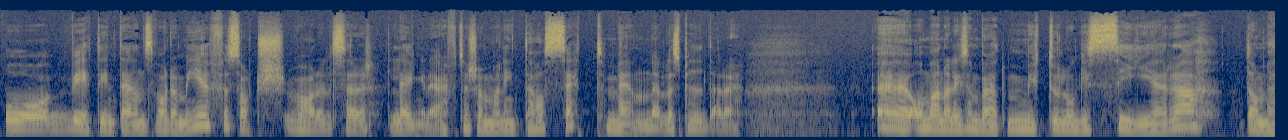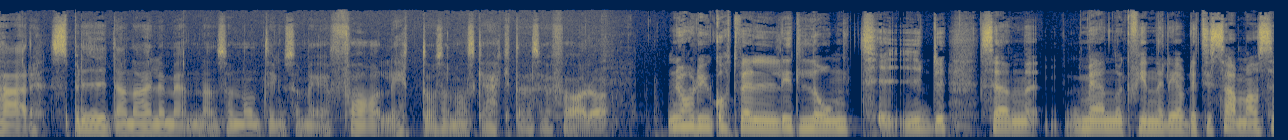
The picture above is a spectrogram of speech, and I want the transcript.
och vet inte ens vad de är för sorts varelser längre eftersom man inte har sett män eller spridare. Eh, Och man har liksom börjat mytologisera de här spridarna eller männen som någonting som är farligt och som man ska akta sig för. Nu har det ju gått väldigt lång tid sedan män och kvinnor levde tillsammans.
